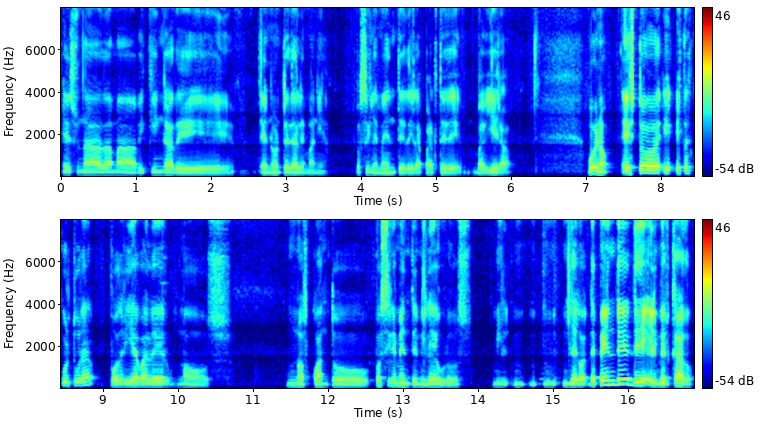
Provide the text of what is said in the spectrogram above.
es una dama vikinga de el norte de Alemania, posiblemente de la parte de Baviera bueno, esto, e, esta escultura podría valer unos, unos cuantos, posiblemente mil euros. Mil, Depende del mercado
